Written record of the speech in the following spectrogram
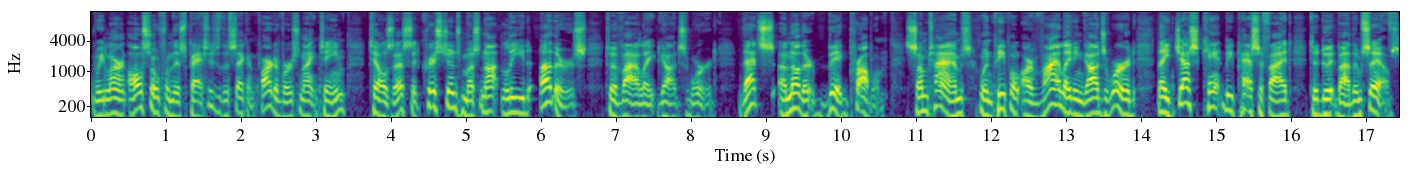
we learn also from this passage, the second part of verse 19 tells us that Christians must not lead others to violate God's word. That's another big problem. Sometimes when people are violating God's word, they just can't be pacified to do it by themselves.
